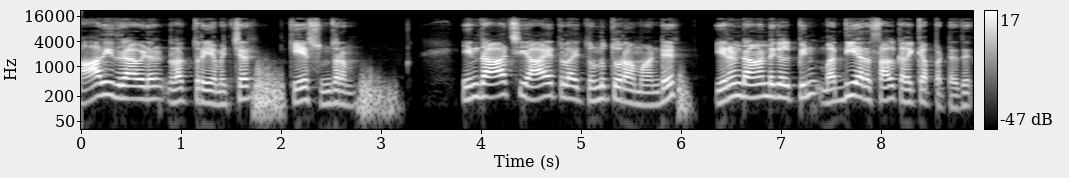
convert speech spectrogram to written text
ஆதி திராவிடர் நலத்துறை அமைச்சர் கே. சுந்தரம். இந்த ஆட்சி ஆயிரத்தி தொள்ளாயிரத்தி தொண்ணூத்தோராம் ஆண்டு இரண்டு ஆண்டுகள் பின் மத்திய அரசால் கலைக்கப்பட்டது.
